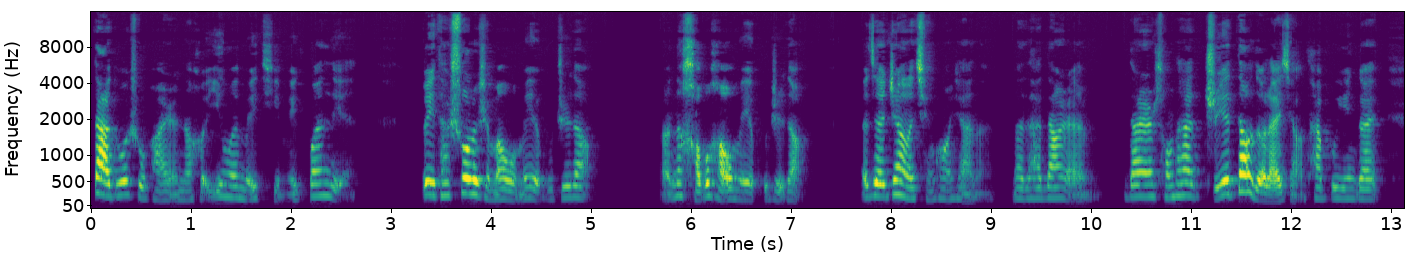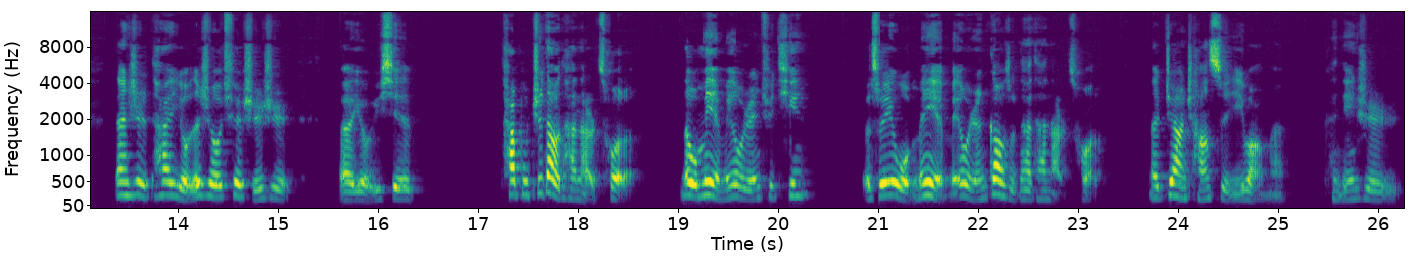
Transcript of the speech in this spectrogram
大多数华人呢和英文媒体没关联，所以他说了什么我们也不知道啊，那好不好我们也不知道。那在这样的情况下呢，那他当然当然从他职业道德来讲他不应该，但是他有的时候确实是呃有一些他不知道他哪儿错了，那我们也没有人去听。所以我们也没有人告诉他他哪儿错了，那这样长此以往呢，肯定是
